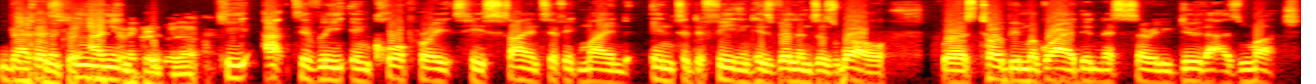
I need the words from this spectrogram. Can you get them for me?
because I he can agree with that. he actively incorporates his scientific mind into defeating his villains as well. Whereas Tobey Maguire didn't necessarily do that as much,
